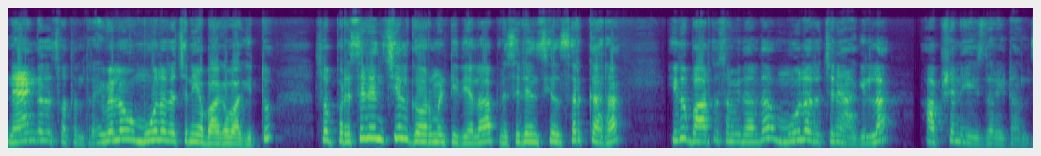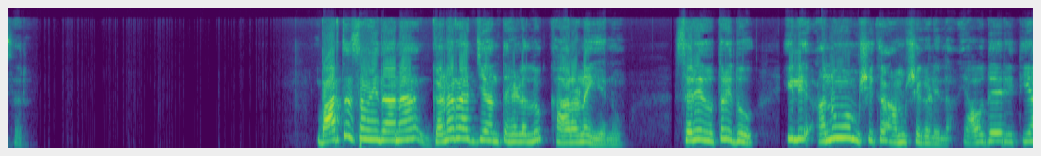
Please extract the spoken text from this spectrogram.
ನ್ಯಾಯಾಂಗದ ಸ್ವತಂತ್ರ, ಇವೆಲ್ಲವೂ ಮೂಲ ರಚನೆಯ ಭಾಗವಾಗಿತ್ತು. ಸೊ ಪ್ರೆಸಿಡೆನ್ಷಿಯಲ್ ಗೌರ್ಮೆಂಟ್ ಇದೆಯಲ್ಲ? ಪ್ರೆಸಿಡೆನ್ಷಿಯಲ್ ಸರ್ಕಾರ, ಇದು ಭಾರತ ಸಂವಿಧಾನದ ಮೂಲ ರಚನೆ ಆಗಿಲ್ಲ. Option A is the right answer Bharat ಸಂವಿಧಾನ ಗಣರಾಜ್ಯ ಅಂತ ಹೇಳಲು ಕಾರಣ ಏನು? ಸರಿಯಾದ ಉತ್ತರ ಇದು. ಇಲ್ಲಿ ಆನುವಂಶಿಕ ಅಂಶಗಳಿಲ್ಲ. ಯಾವುದೇ ರೀತಿಯ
